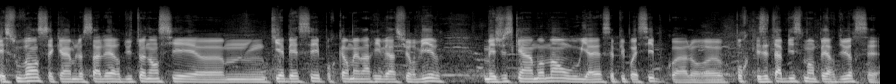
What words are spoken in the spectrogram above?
et souvent c'est quand même le salaire du tenancier euh, qui est baissé pour quand même arriver à survivre, mais jusqu'à un moment où c'est plus possible. Quoi. Alors euh, pour que les établissements perdurent, c'est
